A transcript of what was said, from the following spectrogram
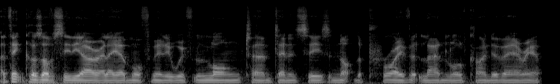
I think because obviously the RLA are more familiar with long term tenancies and not the private landlord kind of area.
